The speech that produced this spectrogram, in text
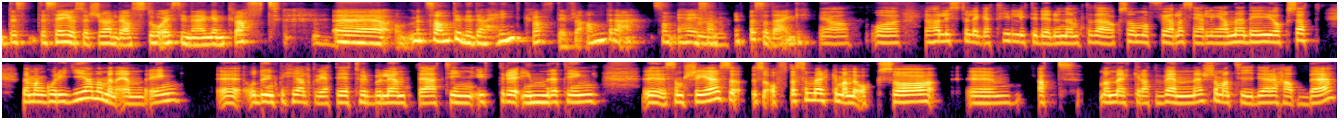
Det, det sier jo seg sjøl, det å stå i sin egen kraft. Mm. Eh, men samtidig det å hente kraft fra andre som er i samme Mm. gruppe som deg. Ja, och jag har lust att lägga till lite det du nämnde där också om att föla sig alene. Det är ju också att när man går igenom en ändring eh, och du inte helt vet, det är turbulent, det är ting, yttre, inre ting eh, som sker, så, så ofta så märker man det också eh, att man märker att vänner som man tidigare hade,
